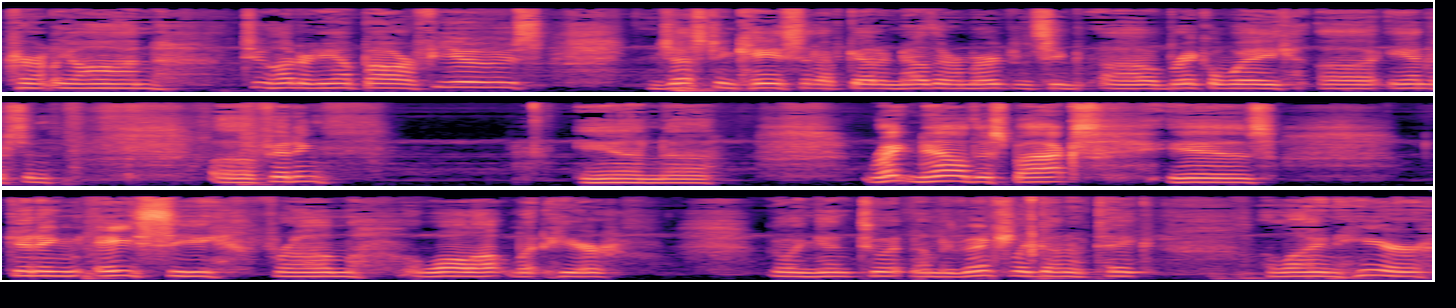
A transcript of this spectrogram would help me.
Currently on 200 amp hour fuse. Just in case that I've got another emergency uh, breakaway uh, Anderson uh, fitting. And uh, right now this box is getting AC from a wall outlet here going into it. And I'm eventually going to take a line here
